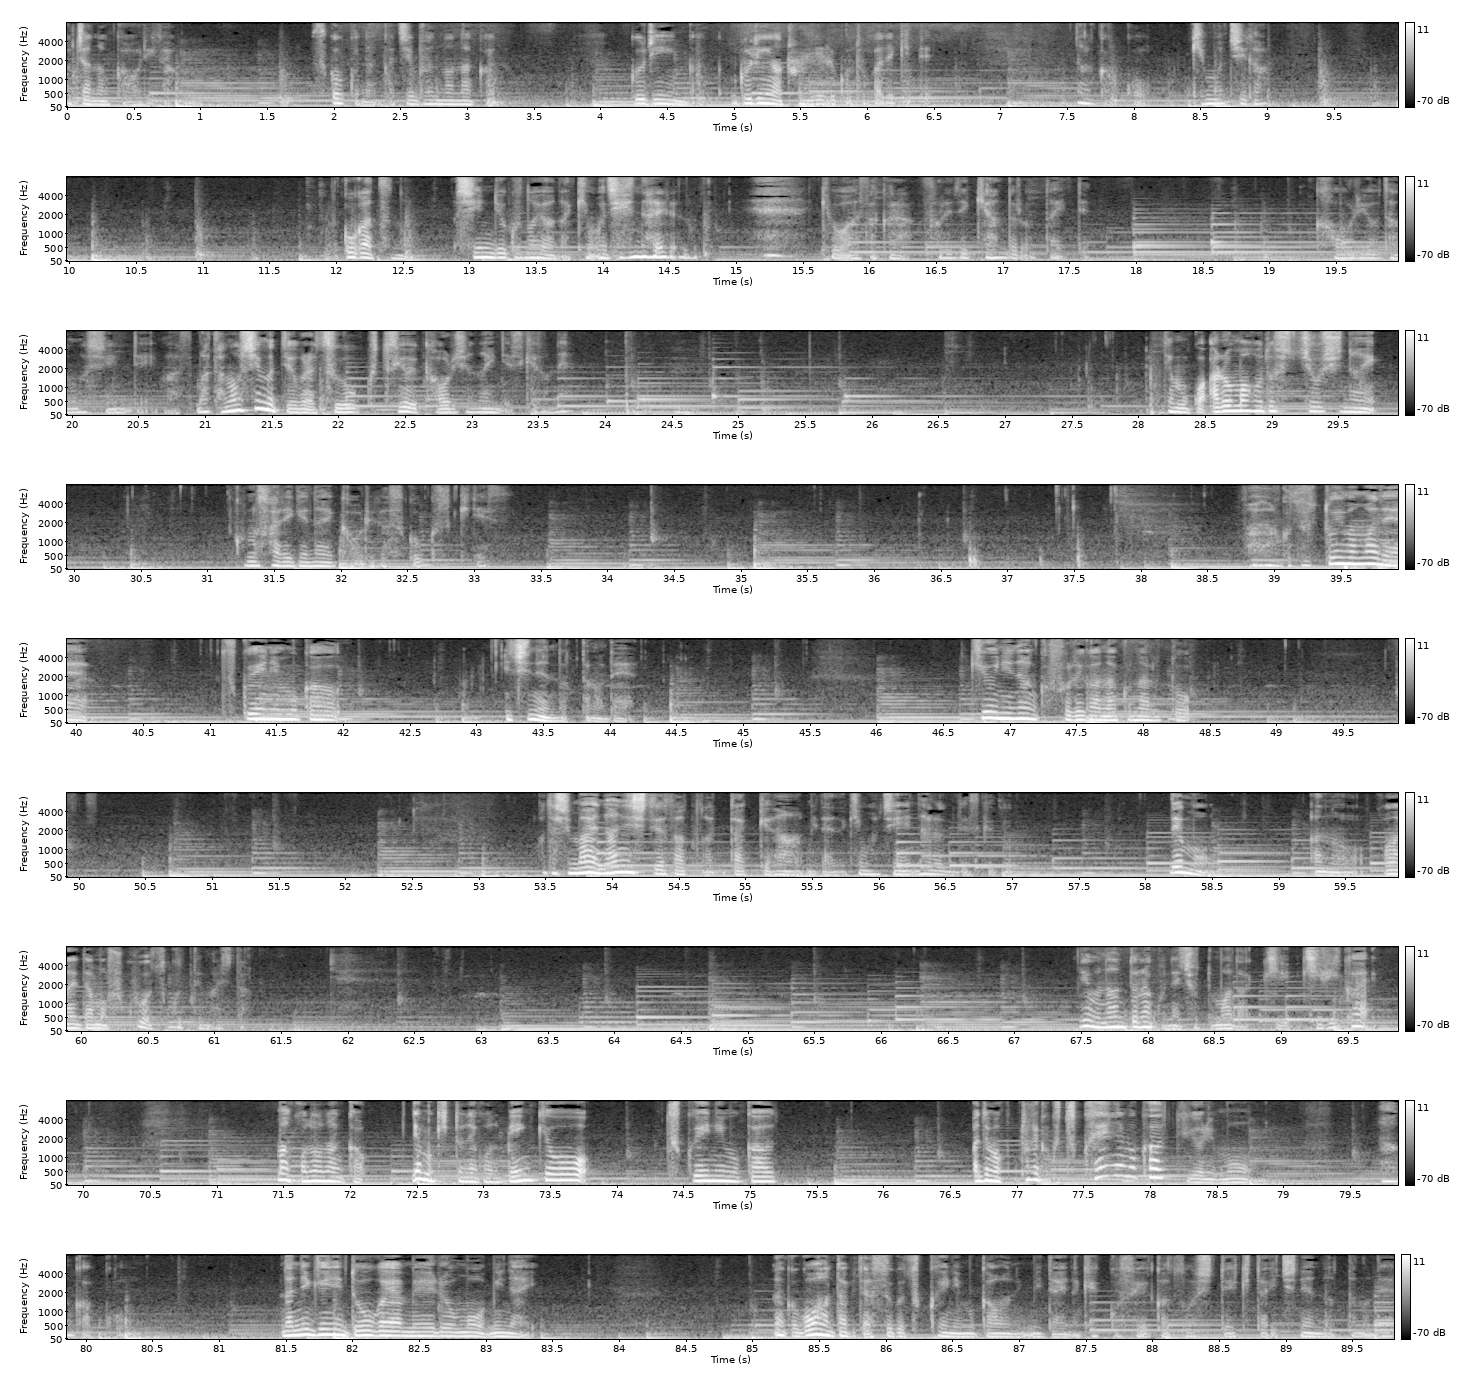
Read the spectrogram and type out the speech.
お茶の香りが。すごくなんか自分の中のグリーンがグリーンを取り入れることができてなんかこう気持ちが5月の新緑のような気持ちになれるので 今日は朝からそれでキャンドルを焚いて香りを楽しんでいます。まあ楽しむっていうぐらいすごく強い香りじゃないんですけどね、うん、でもこうアロマほど主張しないこのさりげない香りがすごく好きです。まあなんかずっと今まで机に向かう1年だったので急になんかそれがなくなると私前何してたんだっけなみたいな気持ちになるんですけど。でもあのこの間も服を作ってました。でもなんとなくねちょっとまだ切り切り替え。まあこのなんかでもきっとねこの勉強を机に向かう。あでもとにかく机に向かうっていうよりもなんかこう何気に動画やメールをもう見ない。なんかご飯食べたらすぐ机に向かうみたいな結構生活をしてきた1年だったので。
